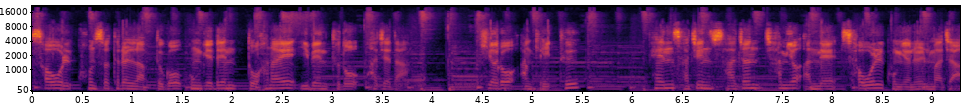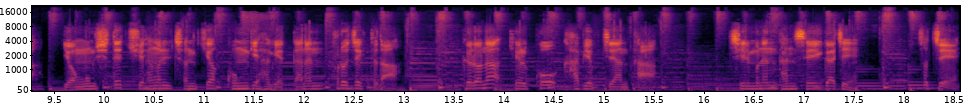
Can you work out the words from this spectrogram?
서울 콘서트를 앞두고 공개된 또 하나의 이벤트도 화제다. 히어로 앙케이트? 팬 사진 사전 참여 안내 서울 공연을 맞아 영웅시대 취향을 전격 공개하겠다는 프로젝트다. 그러나 결코 가볍지 않다. 질문은 단 세 가지. 첫째,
